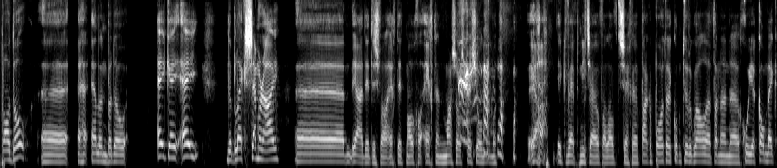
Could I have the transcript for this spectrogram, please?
Baudot. Eh, eh, Ellen a.k.a. The Black Samurai. Eh, ja, dit is wel echt, dit mogen we wel echt een Marcel Special noemen. Ja, ik heb niet zo heel veel over te zeggen. Parker Porter komt natuurlijk wel eh, van een eh, goede comeback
